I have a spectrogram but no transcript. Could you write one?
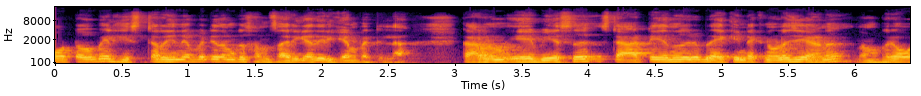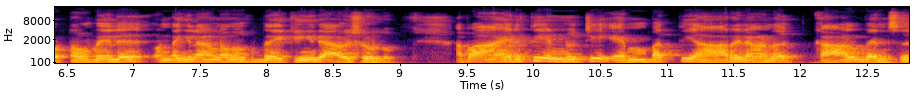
ഓട്ടോമൊബൈൽ ഹിസ്റ്ററിനെ പറ്റി നമുക്ക് സംസാരിക്കാതിരിക്കാൻ പറ്റില്ല. കാരണം എ ബി എസ് സ്റ്റാർട്ട് ചെയ്യുന്നത് ഒരു ബ്രേക്കിംഗ് ടെക്നോളജിയാണ് നമുക്കൊരു ഓട്ടോമൊബൈൽ ഉണ്ടെങ്കിലാണല്ലോ നമുക്ക് ബ്രേക്കിങ്ങിന്റെ ആവശ്യമുള്ളൂ. അപ്പോൾ ആയിരത്തി എണ്ണൂറ്റി എൺപത്തി ആറിലാണ് കാൾ ബെൻസ്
